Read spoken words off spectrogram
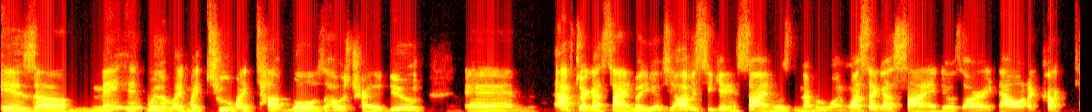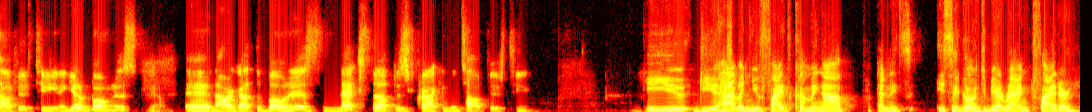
is um may it were like my two my top goals I was trying to do. And after I got signed by UFC. Obviously, getting signed was the number one. Once I got signed, it was all right. Now I want to crack the top 15 and get a bonus. Yeah. And now I got the bonus. Next up is cracking the top 15. Do you do you have a new fight coming up? And it's is it going to be a ranked fighter?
